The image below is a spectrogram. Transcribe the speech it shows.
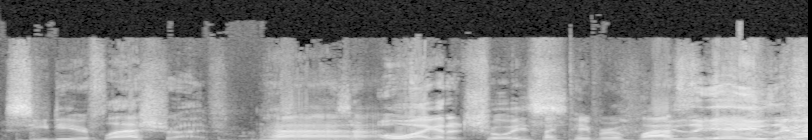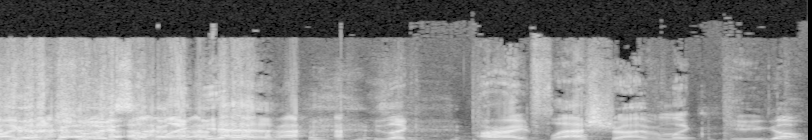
CD or flash drive? He's like, oh, I got a choice. like paper or plastic. He's like, yeah. He's like, oh, I got a choice. I'm like, yeah. He's like, all right, flash drive. I'm like, here you go.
